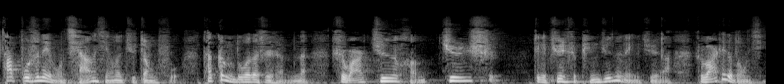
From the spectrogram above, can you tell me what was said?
他不是那种强行的去征服，他更多的是什么呢？是玩均衡军事，这个军事平均的那个军啊，是玩这个东西。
